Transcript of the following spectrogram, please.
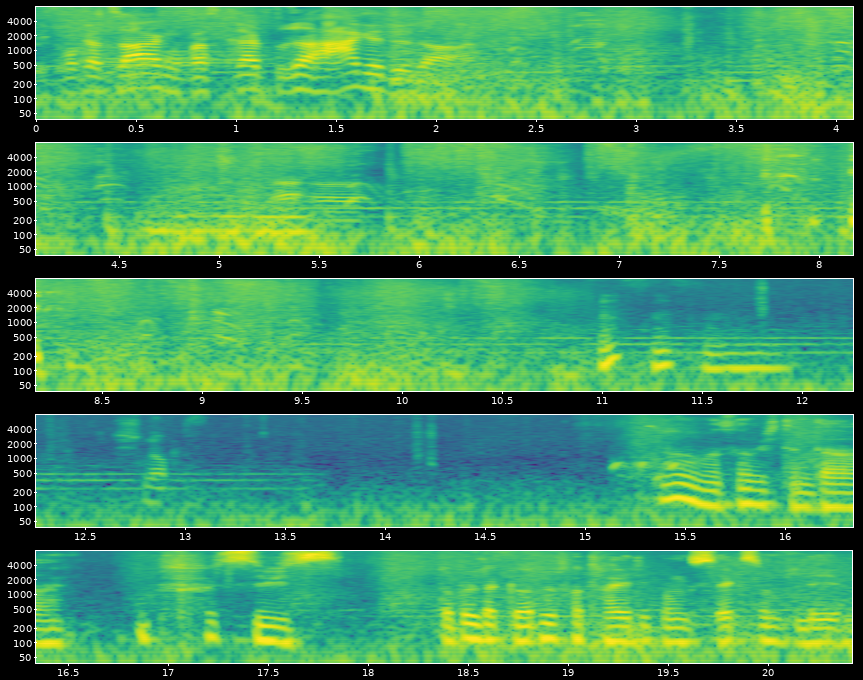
Ich wollte gerade sagen, was greift Rehagede da an? Uh -oh. Schnups. So, was habe ich denn da? Süß. Doppelter Gürtel, Verteidigung 6 und Leben.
